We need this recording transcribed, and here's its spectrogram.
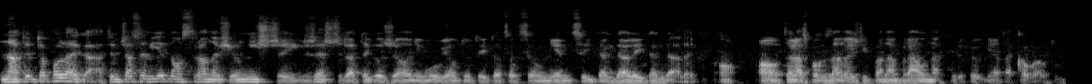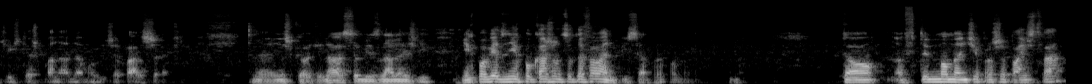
Na tym to polega, a tymczasem jedną stronę się niszczy i grzeszczy, dlatego że oni mówią tutaj to, co chcą Niemcy i tak dalej, i tak dalej. O, o teraz znaleźli pana Brauna, który pewnie atakował tu gdzieś też pana Adamowicza, par 6. E, nie szkodzi. No sobie znaleźli. Niech powiedzą, niech pokażą, co TVN pisał proponuje. To w tym momencie, proszę Państwa,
